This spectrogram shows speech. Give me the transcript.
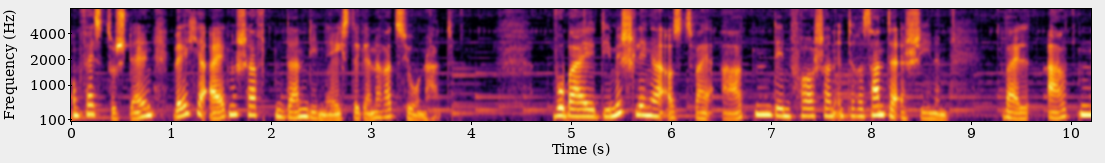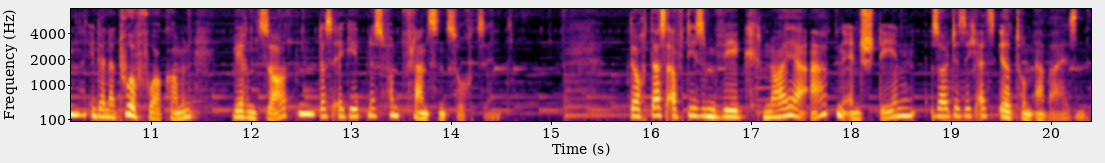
um festzustellen, welche Eigenschaften dann die nächste Generation hat. Wobei die Mischlinge aus zwei Arten den Forschern interessanter erschienen, weil Arten in der Natur vorkommen, während Sorten das Ergebnis von Pflanzenzucht sind. Doch dass auf diesem Weg neue Arten entstehen, sollte sich als Irrtum erweisen.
